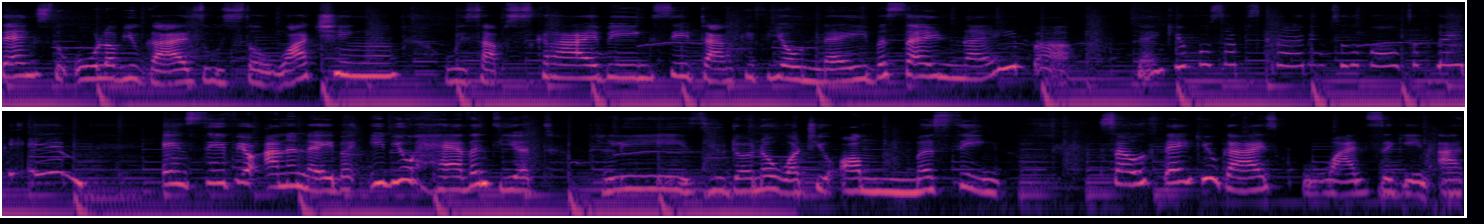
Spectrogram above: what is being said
Thanks to all of you guys who are still watching, who is subscribing. Say thank you for your neighbor. Say neighbor. Thank you for subscribing to the Vault of Lady M. And if you're on a neighbor. If you haven't yet, please, you don't know what you are missing. So thank you guys once again. I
